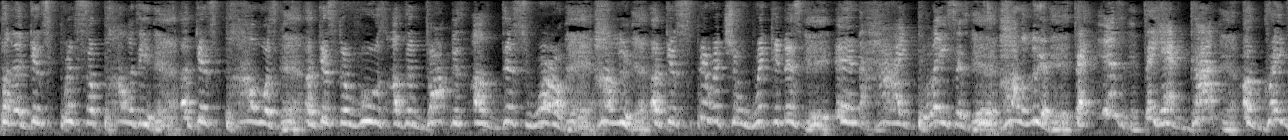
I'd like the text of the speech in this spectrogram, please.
but against principality, against powers, against the rules of the darkness of this world. Hallelujah. Against spiritual wickedness in high places. Hallelujah. That if they had got a great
